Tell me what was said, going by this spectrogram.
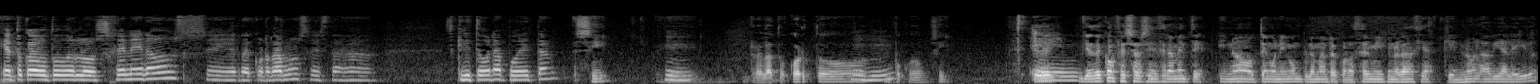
Que ha tocado todos los géneros. eh, recordamos esta escritora, poeta. Sí, Mm. eh, relato corto, un poco, sí. Yo de, Eh, yo he de confesar sinceramente, y no tengo ningún problema en reconocer mi ignorancia, que no la había leído,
